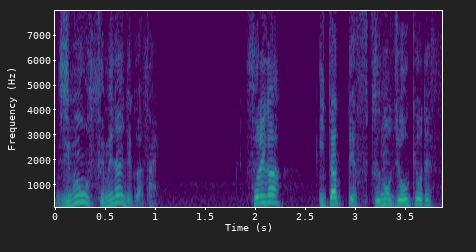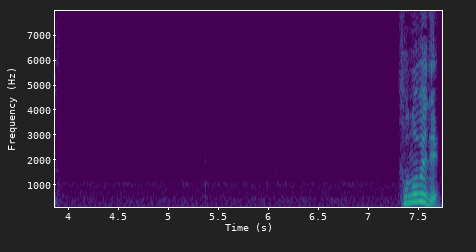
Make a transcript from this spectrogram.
自分を責めないでください。それが至って普通の状況です。その上で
